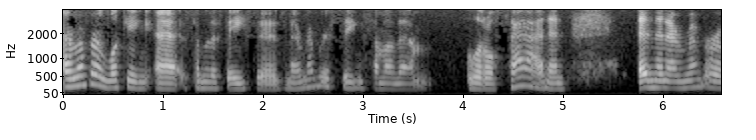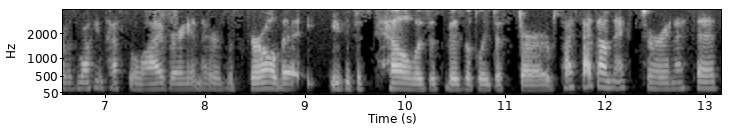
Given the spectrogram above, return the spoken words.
I remember looking at some of the faces, and I remember seeing some of them a little sad, and and then I remember I was walking past the library and there was this girl that you could just tell was just visibly disturbed. So I sat down next to her and I said,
